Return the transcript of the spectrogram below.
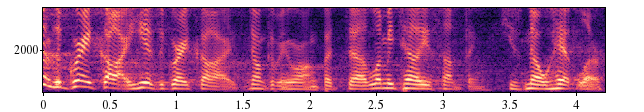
Husband's a great guy. He is a great guy. Don't get me wrong. But uh, let me tell you something he's no Hitler.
